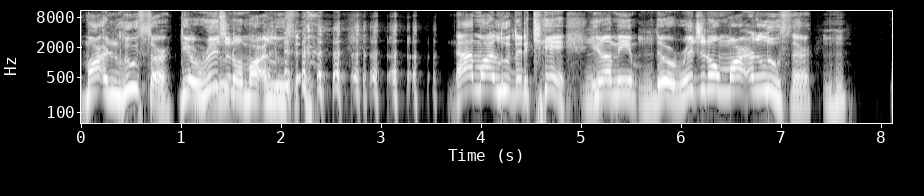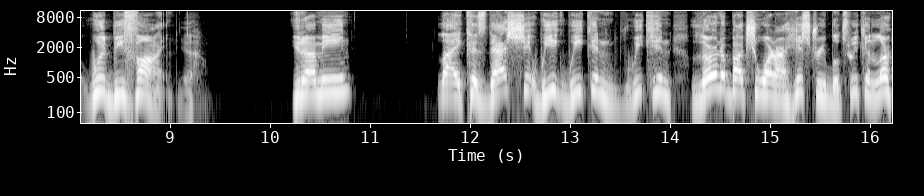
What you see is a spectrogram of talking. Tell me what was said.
Martin Luther, the original Martin Luther, not Martin Luther the King. You know what I mean? Mm-hmm. The original Martin Luther Mhm. would be fine. Yeah. You know what I mean? Like, cause that shit, we we can we can learn about you on our history books. We can learn,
